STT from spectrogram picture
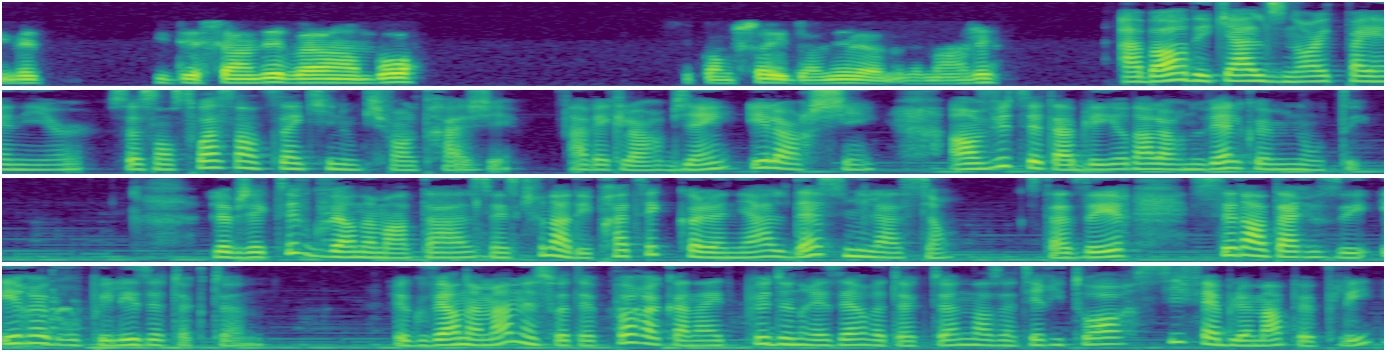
Il, il descendait vers en bas. C'est comme ça, il donnait le, le, manger. À bord des cales du North Pioneer, ce sont 65 Inuits qui font le trajet, avec leurs biens et leurs chiens, en vue de s'établir dans leur nouvelle communauté. L'objectif gouvernemental s'inscrit dans des pratiques coloniales d'assimilation c'est-à-dire sédentariser et regrouper les Autochtones. Le gouvernement ne souhaitait pas reconnaître plus d'une réserve autochtone dans un territoire si faiblement peuplé,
